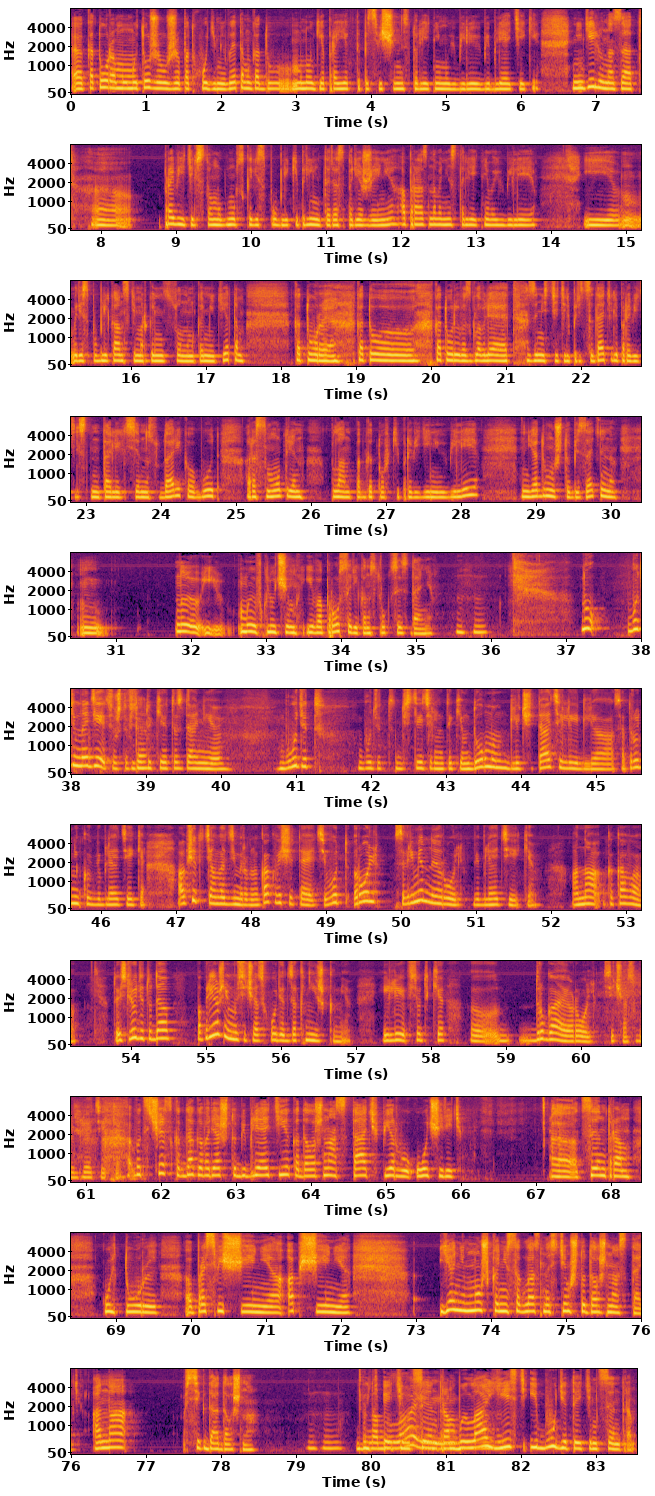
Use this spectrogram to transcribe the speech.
Э, к которому мы тоже уже подходим и в этом году. Многие проекты посвящены столетнему юбилею библиотеки. Неделю назад э, правительством Удмуртской республики принято распоряжение о праздновании столетнего юбилея. И республиканским организационным комитетом которое, который возглавляет заместитель председателя правительства Наталья Алексеевна Сударикова, будет рассмотрен план подготовки проведения юбилея. Я думаю, что обязательно ну, мы включим и вопросы реконструкции здания. Угу. Ну, будем надеяться, что все-таки да. это здание будет будет действительно таким домом для читателей, для сотрудников библиотеки. А вообще, Татьяна Владимировна, как вы считаете, вот роль, современная роль библиотеки, она какова? То есть люди туда по-прежнему сейчас ходят за книжками или все-таки э, другая роль сейчас у библиотеки? Вот сейчас, когда говорят, что библиотека должна стать в первую очередь э, центром культуры, э, просвещения, общения. Я немножко не согласна с тем, что должна стать. Она всегда должна угу. быть Она этим центром. И... Была, угу. есть и будет этим центром.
